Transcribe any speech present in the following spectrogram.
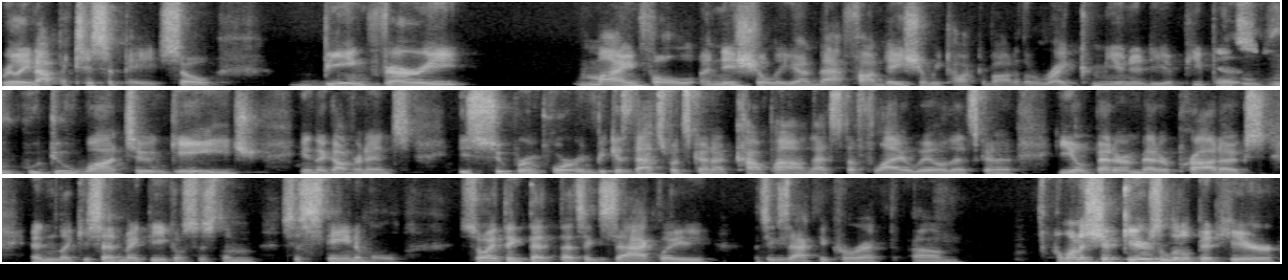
really not participate so being very mindful initially on that foundation we talked about of the right community of people yes. who, who do want to engage in the governance is super important because that's what's going to compound. That's the flywheel that's going to yield better and better products and like you said make the ecosystem sustainable. So i think that that's exactly that's exactly correct. Um, i want to shift gears a little bit here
